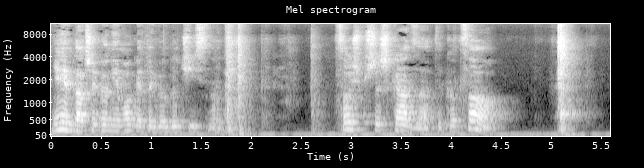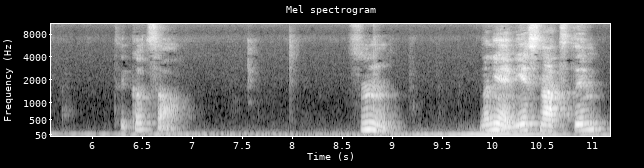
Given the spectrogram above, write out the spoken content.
Nie wiem dlaczego nie mogę tego docisnąć. Coś przeszkadza, tylko co? Tylko co? Hmm. No nie wiem, jest nad tym.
